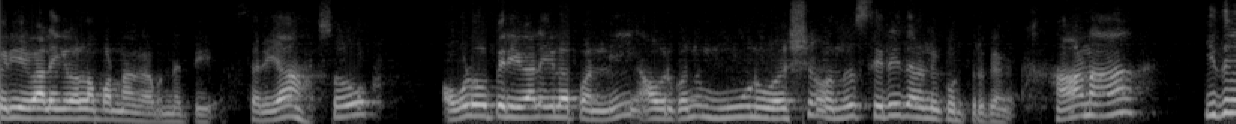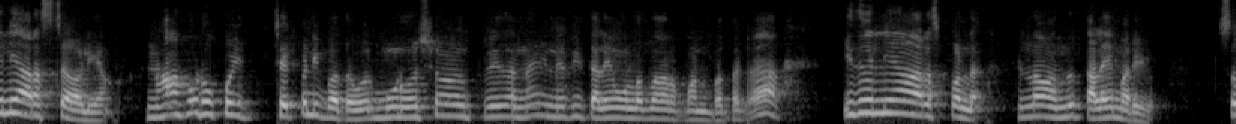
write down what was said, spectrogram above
பெரிய வேலைகளெல்லாம் பண்ணாங்க முன்னத்தி சரியா? ஸோ அவ்வளோ பெரிய வேலைகளை பண்ணி அவருக்கு வந்து மூணு வருஷம் வந்து சிறை தண்டனை கொடுத்துருக்காங்க. ஆனால் இதுலேயும் அரெஸ்ட் ஆகலையாம். நான் கூட போய் செக் பண்ணி பார்த்தேன். ஒரு மூணு வருஷம் சிறை தண்டனை இன்னைக்கு தலைவன் உள்ள தான் இருப்பான்னு பார்த்தாக்கா இதுலேயும் அரெஸ்ட் பண்ணல. எல்லாம் வந்து தலைமறைவு. ஸோ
